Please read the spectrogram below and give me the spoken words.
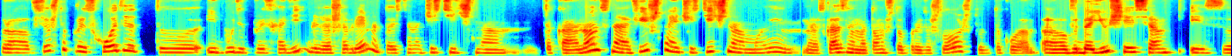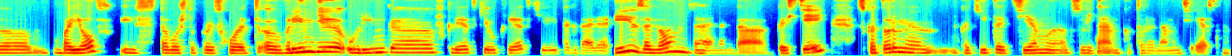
про все, что происходит э, и будет происходить в ближайшее время. То есть она частично такая анонсная, афишная, частично мы рассказываем о том, что произошло, что такое э, выдающееся из э, боев, из того, что происходит в ринге, у ринга, в клетке, у клетки и так далее. И зовем, да, иногда гостей, с которыми какие-то темы обсуждаем, которые нам интересны.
